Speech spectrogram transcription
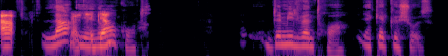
Ah. Là, bah, il y a une rencontre. 2023. Il y a quelque chose.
